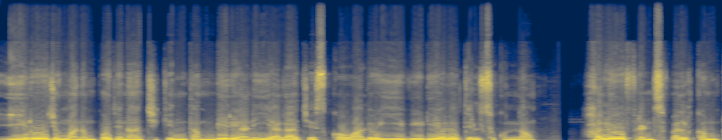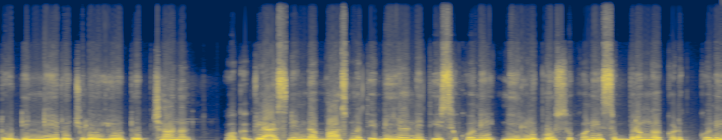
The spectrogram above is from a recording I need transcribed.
ఈరోజు మనం పుదీనా చికెన్ దమ్ బిర్యానీ ఎలా చేసుకోవాలో ఈ వీడియోలో తెలుసుకుందాం. హలో ఫ్రెండ్స్ వెల్కమ్ టు డిన్నీ రుచులు యూట్యూబ్ ఛానల్. ఒక గ్లాస్ నిండా బాస్మతి బియ్యాన్ని తీసుకొని నీళ్ళు పోసుకొని శుభ్రంగా కడుక్కొని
